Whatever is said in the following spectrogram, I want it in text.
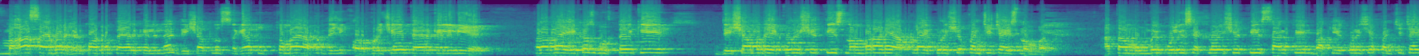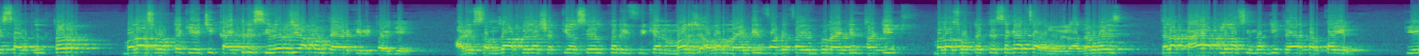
महासायबर हेडक्वार्टर तयार केलेलं आहे. देशातलं सगळ्यात उत्तम आहे. आपण त्याची कॉर्पोरेशन तयार केलेली आहे. पण आता एकच गोष्ट आहे की देशामध्ये एकोणीसशे तीस नंबर आणि आपला एकोणीसशे पंचेचाळीस नंबर. आता मुंबई पोलीस एकोणीसशे तीस सांगतील बाकी एकोणीसशे पंचेचाळीस सांगतील. तर मला असं वाटतं की याची काहीतरी सिनर्जी आपण तयार केली पाहिजे. आणि समजा आपल्याला शक्य असेल तर if we can merge our nineteen forty five into nineteen thirty मला असं वाटतं ते सगळ्यात चांगलं होईल. अदरवाईज त्याला काय आपल्याला सिनर्जी तयार करता येईल? की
